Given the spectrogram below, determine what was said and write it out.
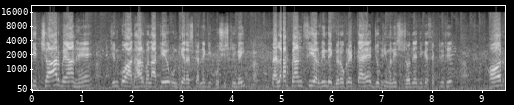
कि चार बयान हैं जिनको आधार बना के उनकी अरेस्ट करने की कोशिश की गई। पहला बयान सी अरविंद एक ब्यूरोक्रेट का है जो कि मनीष सिसोदिया जी के सेक्रेटरी थे। और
